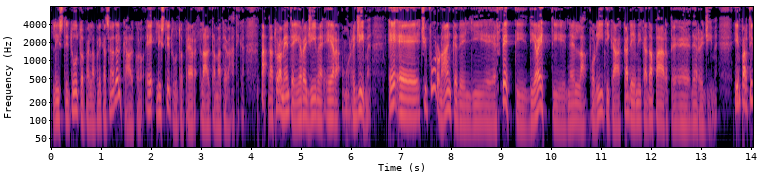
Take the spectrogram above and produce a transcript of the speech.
l'Istituto per l'Applicazione del Calcolo e l'Istituto per l'Alta Matematica. Ma naturalmente il regime era un regime e eh, ci furono anche degli effetti diretti nella politica accademica da parte eh, del regime. In particolare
